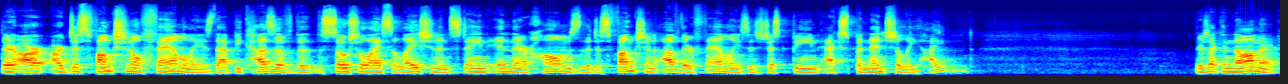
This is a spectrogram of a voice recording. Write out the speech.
There are, are dysfunctional families that, because of the, the social isolation and staying in their homes, the dysfunction of their families is just being exponentially heightened. There's economic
